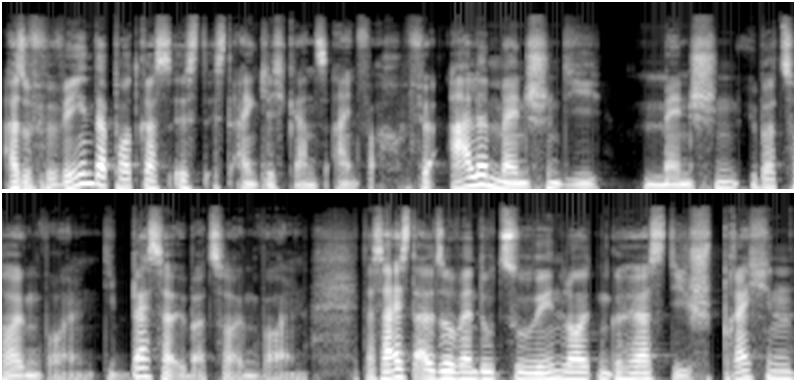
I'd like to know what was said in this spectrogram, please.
Also für wen der Podcast ist, ist eigentlich ganz einfach. Für alle Menschen, die Menschen überzeugen wollen, die besser überzeugen wollen. Das heißt also, wenn du zu den Leuten gehörst, die sprechen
